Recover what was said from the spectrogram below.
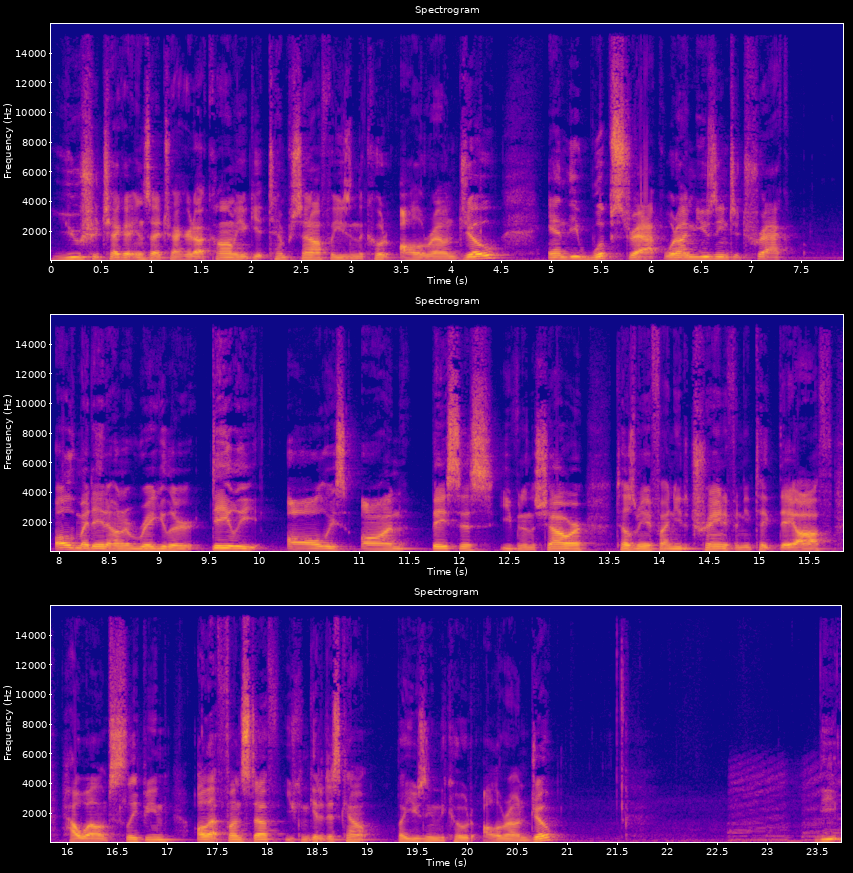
you should check out InsideTracker.com. You get 10% off by using the code AllAroundJoe. And the Whoop Strap, what I'm using to track all of my data on a regular, daily, always on basis, even in the shower. Tells me if I need to train, if I need to take day off, how well I'm sleeping, all that fun stuff. You can get a discount by using the code AllAroundJoe. The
